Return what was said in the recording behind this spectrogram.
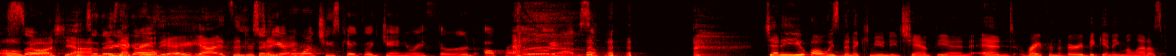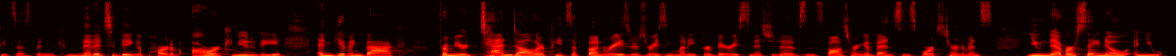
Oh So- gosh, yeah. so Isn't that go. crazy, eh? Yeah, it's interesting. So if you eh? ever want cheesecake like January 3rd, I'll probably have some. Jenny, you've always been a community champion. And right from the very beginning, Milano's Pizza has been committed to being a part of our community and giving back from your $10 pizza fundraisers, raising money for various initiatives and sponsoring events and sports tournaments. You never say no and you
